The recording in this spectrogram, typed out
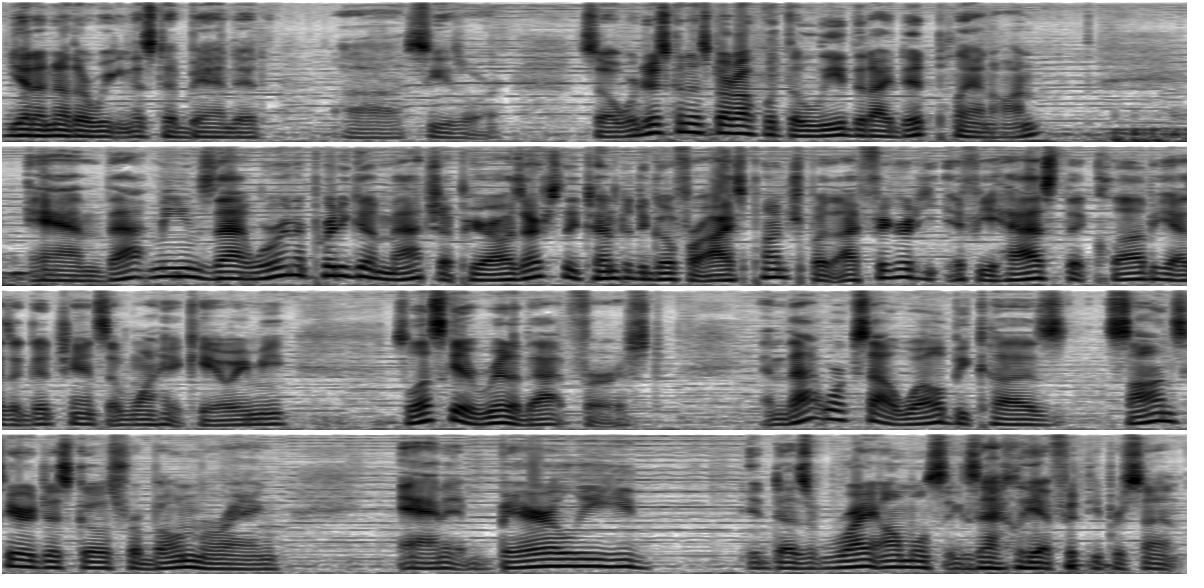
yet another weakness to Banded uh, Scizor. So we're just going to start off with the lead that I did plan on. And that means that we're in a pretty good matchup here. I was actually tempted to go for Ice Punch, but I figured if he has Thick Club, he has a good chance of one-hit KOing me. So let's get rid of that first. And that works out well because Sans here just goes for Bonemerang, and it barely, it does right almost exactly at 50%.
